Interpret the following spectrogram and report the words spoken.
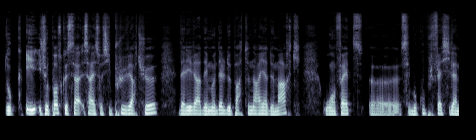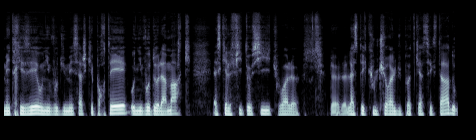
Donc, et je pense que ça, ça reste aussi plus vertueux d'aller vers des modèles de partenariat de marque où en fait euh, c'est beaucoup plus facile à maîtriser au niveau du message qui est porté, au niveau de la marque. Est-ce qu'elle fit aussi, tu vois, le- le- l'aspect culturel du podcast, etc. Donc,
